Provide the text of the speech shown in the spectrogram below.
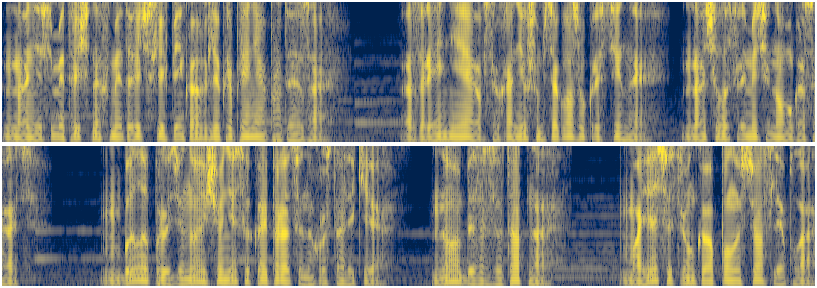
на несимметричных металлических пеньках для крепления протеза. Зрение в сохранившемся глазу Кристины – начало стремительно угасать. Было проведено еще несколько операций на хрусталике, но безрезультатно. Моя сестренка полностью ослепла,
